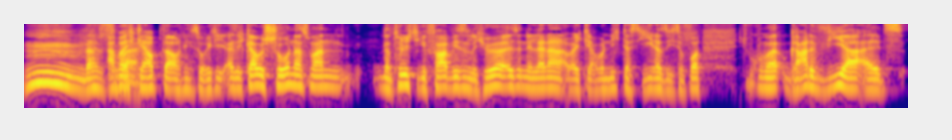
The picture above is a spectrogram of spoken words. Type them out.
mm, das ist Aber super. ich glaube da auch nicht so richtig. Also ich glaube schon, dass man natürlich die Gefahr wesentlich höher ist in den Ländern, aber ich glaube nicht, dass jeder sich sofort. Ich guck mal, gerade wir als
